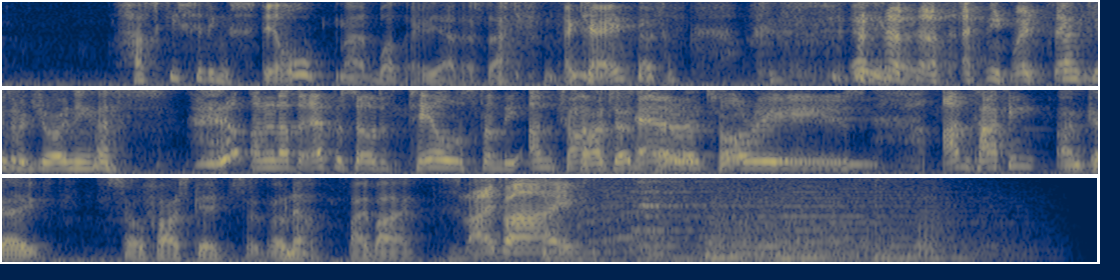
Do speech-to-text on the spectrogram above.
Husky sitting still? Uh, well, there, yeah, there's that. Okay. anyway, anyway, thank, thank you for joining us. on another episode of Tales from the Uncharted Charted Territories. Territories. I'm Cocky. I'm Kay. So Farscape. So, oh no. Bye bye. Bye bye.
